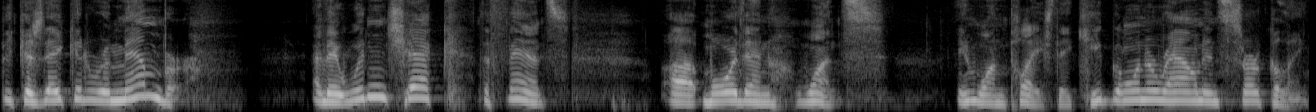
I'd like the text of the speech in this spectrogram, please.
because they could remember and they wouldn't check the fence uh, more than once in one place. They keep going around and circling.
